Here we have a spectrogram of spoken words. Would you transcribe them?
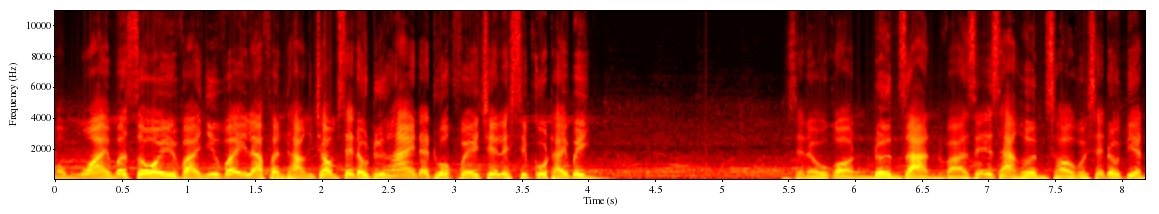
Bóng ngoài mất rồi và như vậy là phần thắng trong set đấu thứ hai đã thuộc về Chelesipco Thái Bình. Set đấu còn đơn giản và dễ dàng hơn so với set đầu tiên.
